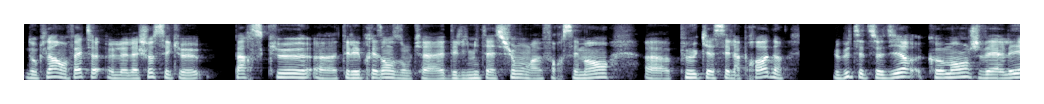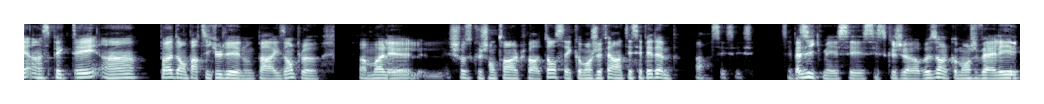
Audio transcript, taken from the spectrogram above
Donc là, en fait, la chose, c'est que parce que téléprésence donc a des limitations forcément, peut casser la prod. Le but, c'est de se dire comment je vais aller inspecter un pod en particulier. Donc, par exemple, moi, les, choses que j'entends la plupart du temps, c'est comment je vais faire un TCP dump. c'est basique, mais c'est ce que je vais avoir besoin. Comment je vais aller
